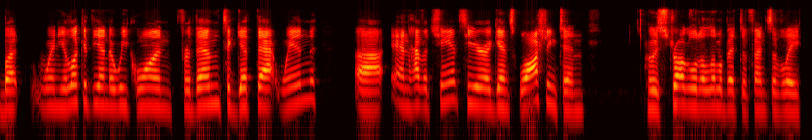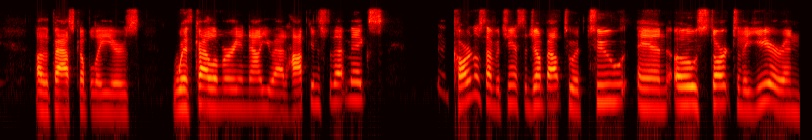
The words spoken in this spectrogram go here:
but when you look at the end of Week One, for them to get that win uh, and have a chance here against Washington, who has struggled a little bit defensively uh, the past couple of years, with Kyler Murray, and now you add Hopkins to that mix. Cardinals have a chance to jump out to a two and O start to the year, and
